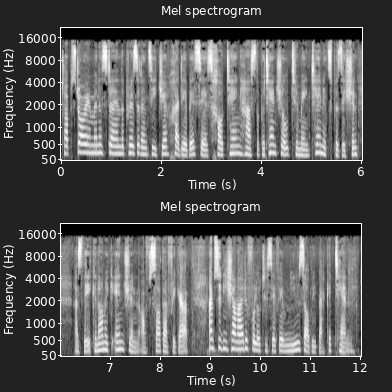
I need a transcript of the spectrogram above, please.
Top story Minister in the Presidency Jeff Radebe says Gauteng has the potential to maintain its position as the economic engine of South Africa. I'm Sudisha Naidu for Lotus FM News. I'll be back at 10. Thank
